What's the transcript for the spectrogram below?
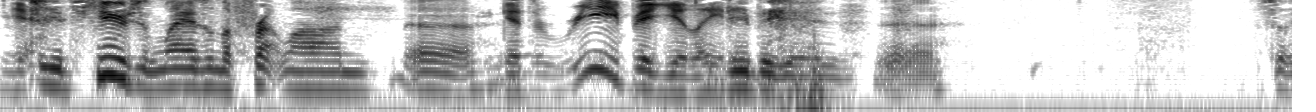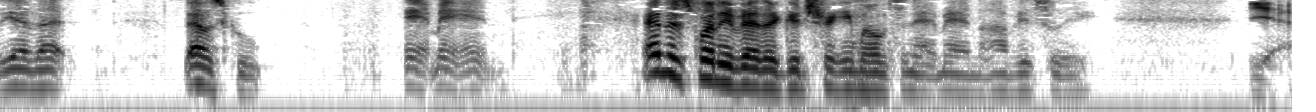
Yeah. it gets huge and lands on the front lawn. Uh, Gets rebigulated. debigulated. Uh, so yeah, that that was cool. Ant Man. And there's plenty of other good shrinking moments in Ant Man, obviously. Yeah.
